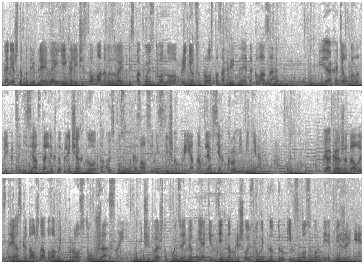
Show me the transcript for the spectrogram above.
Конечно, потребляемое ей количество маны вызывает беспокойство, но придется просто закрыть на это глаза. Я хотел было двигаться, неся остальных на плечах, но такой способ оказался не слишком приятным для всех, кроме меня. Как и ожидалось, тряска должна была быть просто ужасной. Учитывая, что путь займет не один день, нам пришлось думать над другим способом передвижения.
